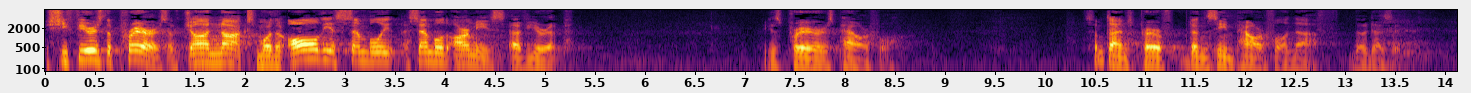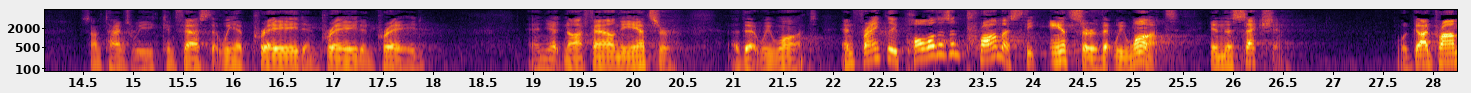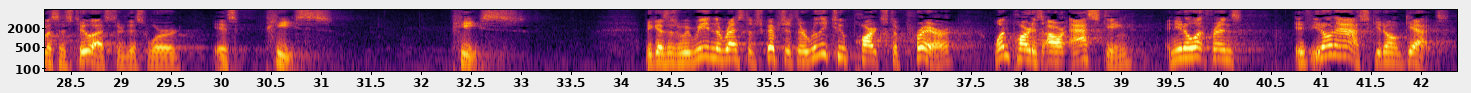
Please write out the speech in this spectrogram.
she fears the prayers of John Knox more than all the assembled armies of Europe. Because prayer is powerful. Sometimes prayer doesn't seem powerful enough, though, does it? Sometimes we confess that we have prayed and prayed and prayed and yet not found the answer that we want. And frankly, Paul doesn't promise the answer that we want in this section. What God promises to us through this word is peace. Peace. Because as we read in the rest of scriptures, there are really two parts to prayer. One part is our asking. And you know what, friends? If you don't ask, you don't get.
